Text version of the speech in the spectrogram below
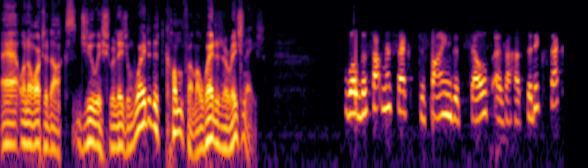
uh, unorthodox Jewish religion, where did it come from or where did it originate? Well, the Satmar sect defines itself as a Hasidic sect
